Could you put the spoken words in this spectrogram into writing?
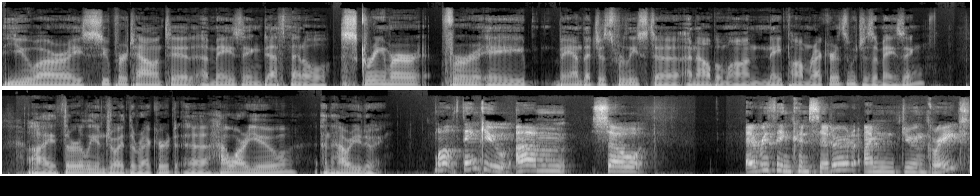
You are a super talented, amazing death metal screamer for a band that just released a, an album on Napalm Records, which is amazing. I thoroughly enjoyed the record. Uh, how are you, and how are you doing? Well, thank you. Um, so, everything considered, I'm doing great.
